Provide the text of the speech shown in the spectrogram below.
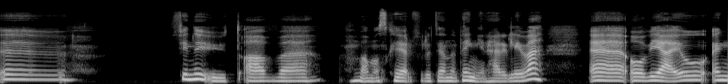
eh, finne ut av eh, hva man skal gjøre for å tjene penger her i livet. Eh, og vi er jo en,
